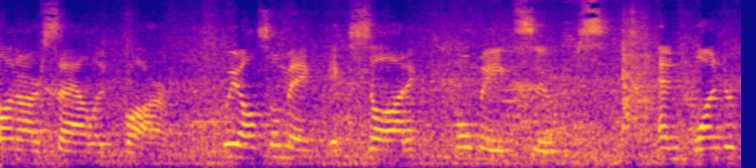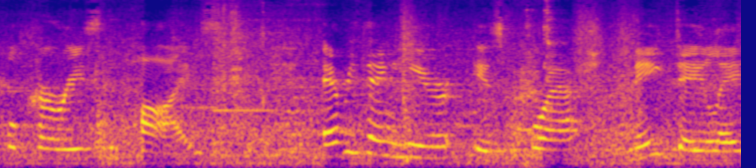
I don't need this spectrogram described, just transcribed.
on our salad bar. We also make exotic homemade soups and wonderful curries and pies. Everything here is fresh, made daily,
